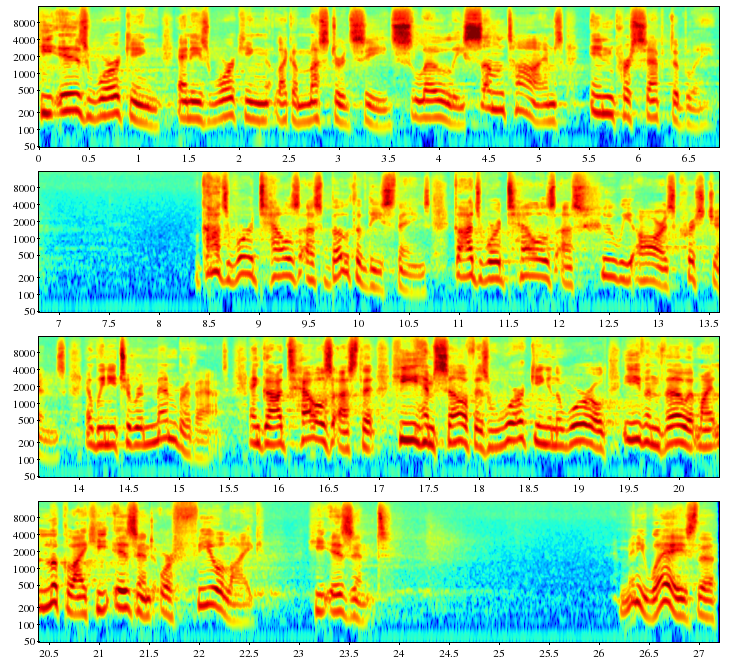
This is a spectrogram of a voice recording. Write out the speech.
he is working, and he's working like a mustard seed, slowly, sometimes imperceptibly. God's word tells us both of these things. God's word tells us who we are as Christians, and we need to remember that. And God tells us that He Himself is working in the world, even though it might look like He isn't or feel like He isn't. In many ways, the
